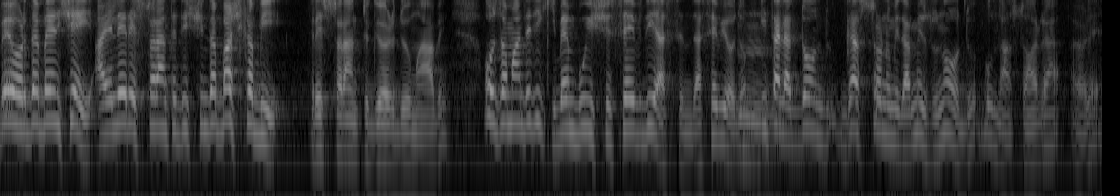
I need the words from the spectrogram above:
Ve orada ben şey aile restoranı dışında başka bir Restorantı gördüğüm abi. O zaman dedi ki ben bu işi sevdi aslında, seviyordum. Hmm. İtalya dondu, gastronomiden mezun oldu. Bundan sonra öyle,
